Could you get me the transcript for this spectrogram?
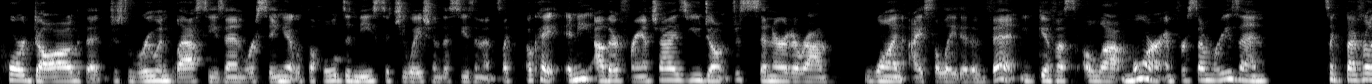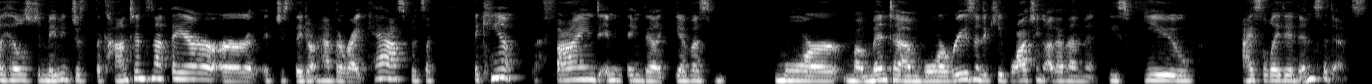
poor dog that just ruined last season. We're seeing it with the whole Denise situation this season. It's like, okay, any other franchise, you don't just center it around one isolated event. You give us a lot more. And for some reason, it's like Beverly Hills, maybe just the content's not there or it just they don't have the right cast, but it's like they can't find anything to like give us more momentum, more reason to keep watching other than these few isolated incidents.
